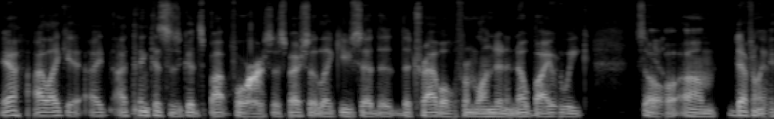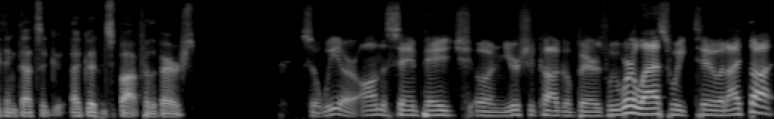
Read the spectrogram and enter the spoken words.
yeah, I like it. I, I think this is a good spot for us, especially like you said, the the travel from London and no bye week. So um, definitely I think that's a, a good spot for the Bears. So we are on the same page on your Chicago Bears. We were last week too, and I thought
